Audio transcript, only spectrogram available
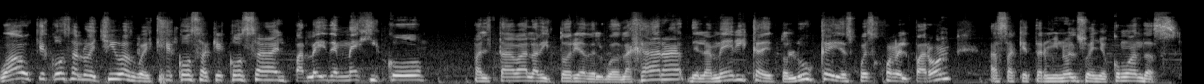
Wow, qué cosa lo de Chivas, güey. Qué cosa, qué cosa. El parlay de México. Faltaba la victoria del Guadalajara, del América, de Toluca y después con el parón hasta que terminó el sueño. ¿Cómo andas?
